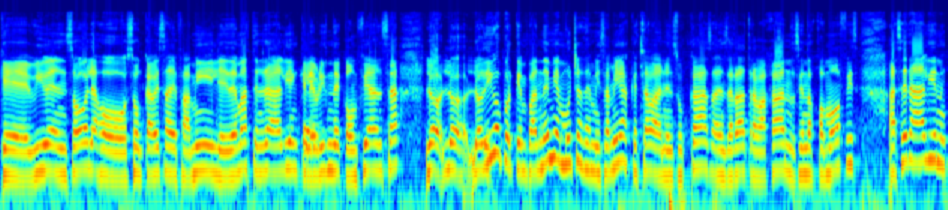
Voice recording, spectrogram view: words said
que viven solas o son cabezas de familia y demás, tener a alguien que le brinde confianza. Lo, lo, lo digo porque en pandemia muchas de mis amigas que estaban en sus casas, encerradas trabajando, haciendo home office, hacer a alguien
